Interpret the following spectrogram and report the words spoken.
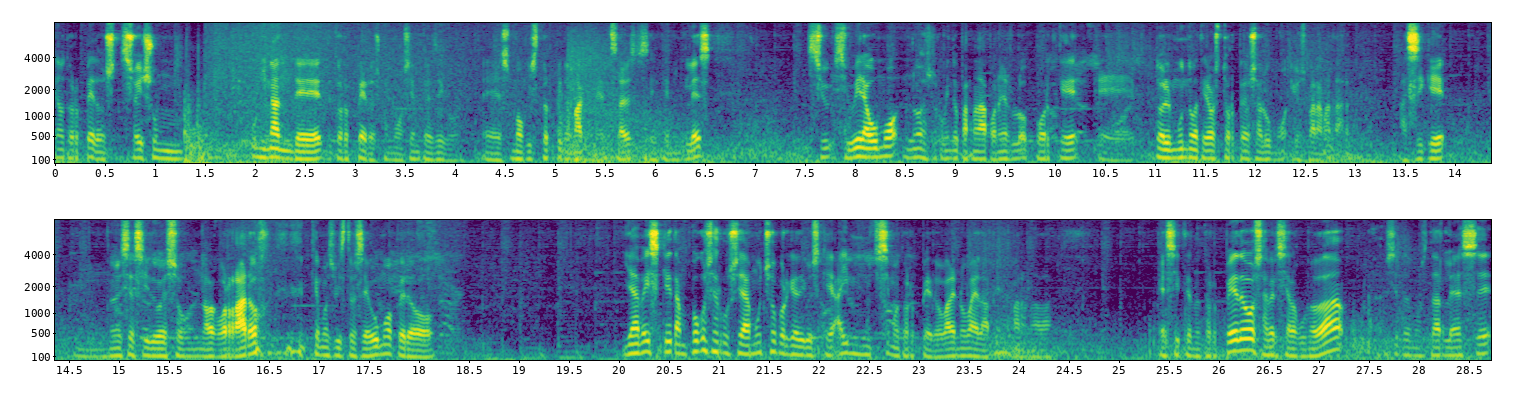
no torpedos. Sois un, imán de, torpedos, como siempre os digo. Eh, smoke torpedo magnet, ¿sabes? Se dice en inglés si, hubiera humo, no os recomiendo para nada ponerlo porque eh, todo el mundo va a tirar los torpedos al humo y os van a matar. Así que no sé si ha sido eso algo raro que hemos visto ese humo, pero ya veis que tampoco se rusea mucho porque digo, es que hay muchísimo torpedo, ¿vale? No vale la pena para nada. De torpedos, a ver si alguno da. A ver si podemos darle a ese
